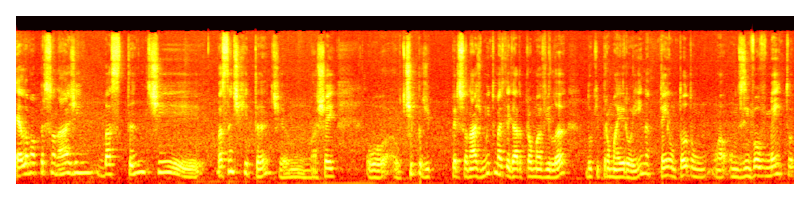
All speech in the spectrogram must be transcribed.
ela é uma personagem bastante bastante irritante. Eu achei o, o tipo de personagem muito mais ligado para uma vilã do que para uma heroína. Tem um, todo um, um desenvolvimento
